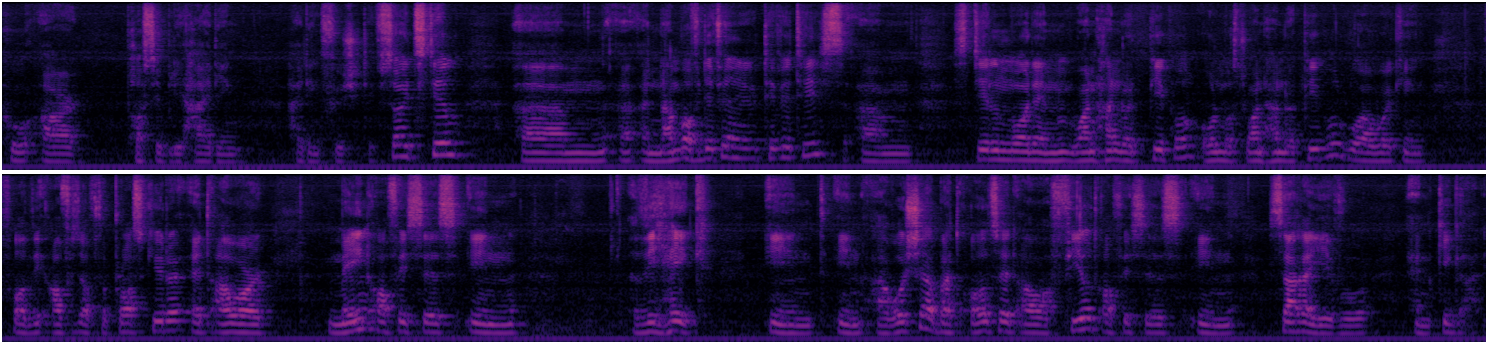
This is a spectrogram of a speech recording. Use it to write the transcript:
who are possibly hiding hiding fugitives. So it's still um, a, a, number of different activities, um, still more than 100 people, almost 100 people who are working for the Office of the Prosecutor at our main offices in The Hague in, in Arusha, but also at our field offices in Sarajevo and Kigali.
